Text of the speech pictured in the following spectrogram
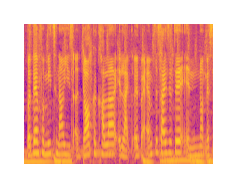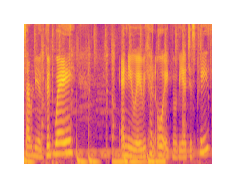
but then for me to now use a darker color, it like overemphasizes it in not necessarily a good way. Anyway, we can all ignore the edges, please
